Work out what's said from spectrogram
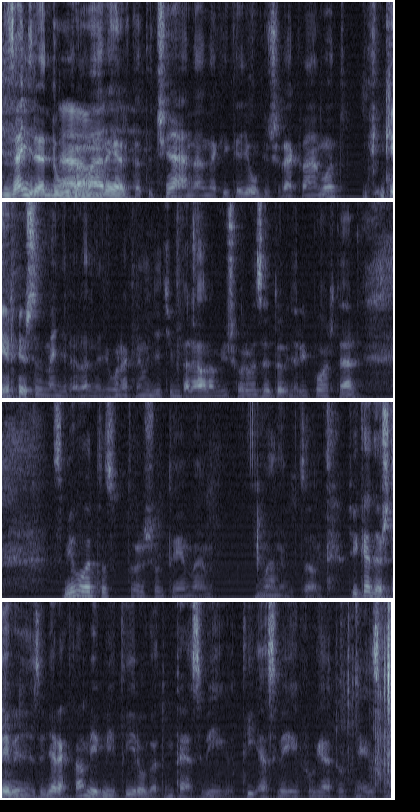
Ez ennyire durva Nem. már érted, hogy csinálnál nekik egy jó kis reklámot. Kérdés, ez mennyire lenne jó reklám, hogy egy belehal a műsorvezető, vagy a riporter. Ez mi volt az utolsó témám? Már nem tudom. Úgyhogy kedves tévénéző gyerek, amíg mi itt írogatunk, te ezt végig, ti ezt végig fogjátok nézni.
